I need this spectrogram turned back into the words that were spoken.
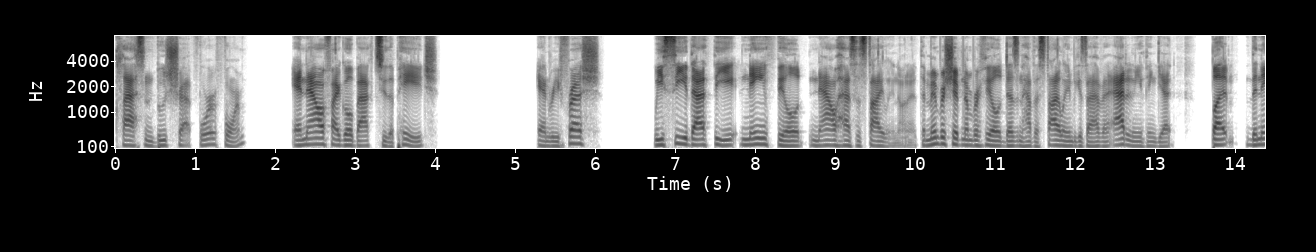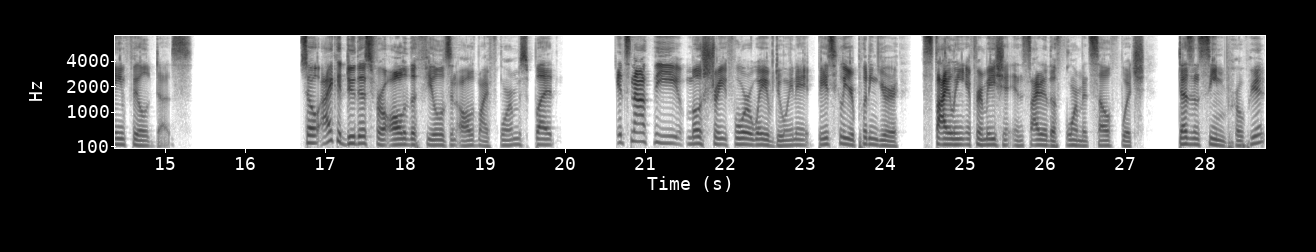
class and bootstrap for a form. And now if I go back to the page and refresh, we see that the name field now has a styling on it. The membership number field doesn't have the styling because I haven't added anything yet, but the name field does. So I could do this for all of the fields in all of my forms, but it's not the most straightforward way of doing it. Basically, you're putting your styling information inside of the form itself, which doesn't seem appropriate.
